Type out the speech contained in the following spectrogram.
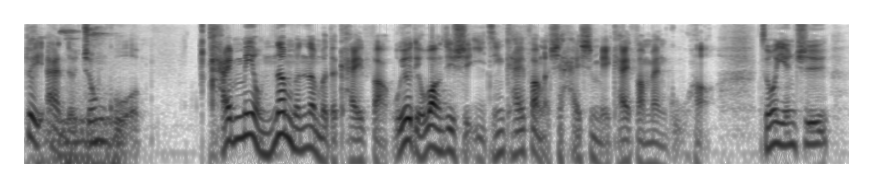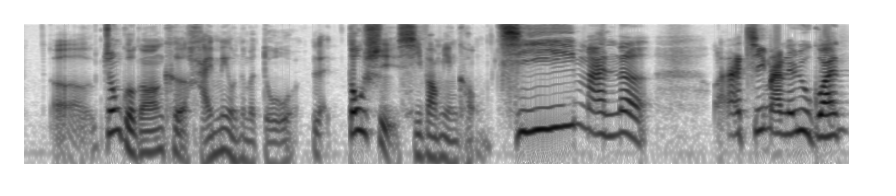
对岸的中国还没有那么那么的开放，我有点忘记是已经开放了，是还是没开放曼谷哈。总而言之，呃，中国观光客还没有那么多，都是西方面孔，挤满了，啊，挤满了入关。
